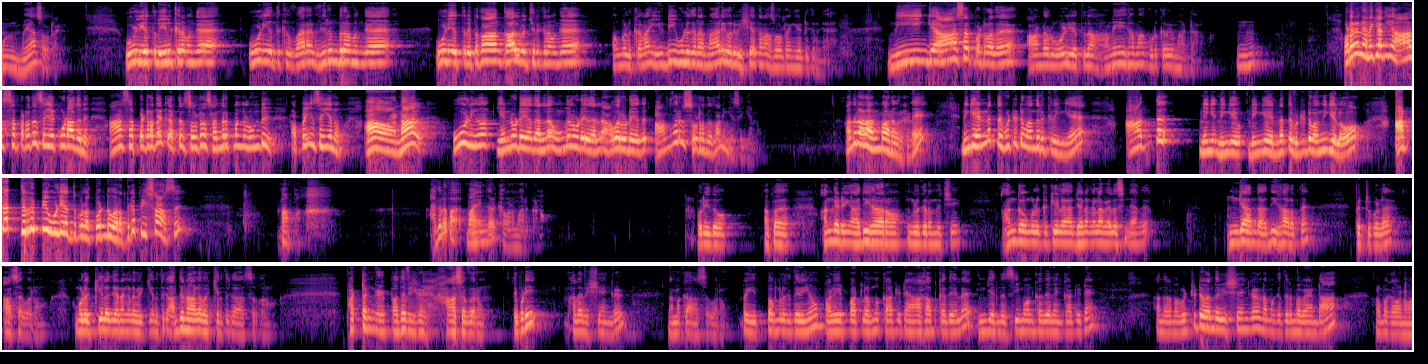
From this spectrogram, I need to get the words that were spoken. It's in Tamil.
உண்மையாக சொல்கிறேன் ஊழியத்தில் இருக்கிறவங்க ஊழியத்துக்கு வர விரும்புகிறவங்க ஊழியத்தில் இப்போ தான் கால் வச்சிருக்கிறவங்க அவங்களுக்கெல்லாம் இடி உழுகிற மாதிரி ஒரு விஷயத்த நான் சொல்கிறேன் கேட்டுக்கிறேங்க. நீங்கள் ஆசைப்படுறத ஆண்டவர் ஊழியத்தில் அநேகமாக கொடுக்கவே மாட்டார். ம். உடனே நினைக்காதீங்க ஆசைப்படுறத செய்யக்கூடாதுன்னு. ஆசைப்படுறத கர்த்தர் சொல்கிற சந்தர்ப்பங்கள் உண்டு அப்பையும் செய்யணும். ஆனால் ஊழியம் என்னுடையதல்ல உங்களுடையதல்ல அவருடையது அவர் சொல்கிறத தான் நீங்கள் செய்யணும். அதனால் அன்பானவர்களே நீங்கள் எண்ணத்தை விட்டுட்டு வந்திருக்கிறீங்க? அதை நீங்கள் நீங்கள் நீங்கள் எண்ணத்தை விட்டுட்டு வந்தீங்களோ அதை திருப்பி ஊழியத்துக்குள்ளே கொண்டு வரதுக்கு பிசாசு. பார்ப்பான் அதில் பயங்கர கவனமாக இருக்கணும். புரியுதோ? அப்போ அங்கே நீங்கள் அதிகாரம் உங்களுக்கு இருந்துச்சு. அங்கே உங்களுக்கு கீழே ஜனங்கள்லாம் வேலை செஞ்சாங்க. இங்கே அந்த அதிகாரத்தை பெற்றுக்கொள்ள ஆசை வரும். உங்களுக்கு கீழே ஜனங்களை வைக்கிறதுக்கு அதனால வைக்கிறதுக்கு ஆசை வரும். பட்டங்கள் பதவிகள் ஆசை வரும். இப்படி பல விஷயங்கள் நமக்கு ஆசை வரும். இப்போ இப்போ உங்களுக்கு தெரியும் பழைய ஏற்பாட்டில் இருந்தும் காட்டிட்டேன் ஆகாப் கதையில். இங்கே இந்த சீமோன் கதையிலையும் காட்டிட்டேன். அந்த நம்ம விட்டுட்டு வந்த விஷயங்கள் நமக்கு திரும்ப வேண்டாம். ரொம்ப கவனமாக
